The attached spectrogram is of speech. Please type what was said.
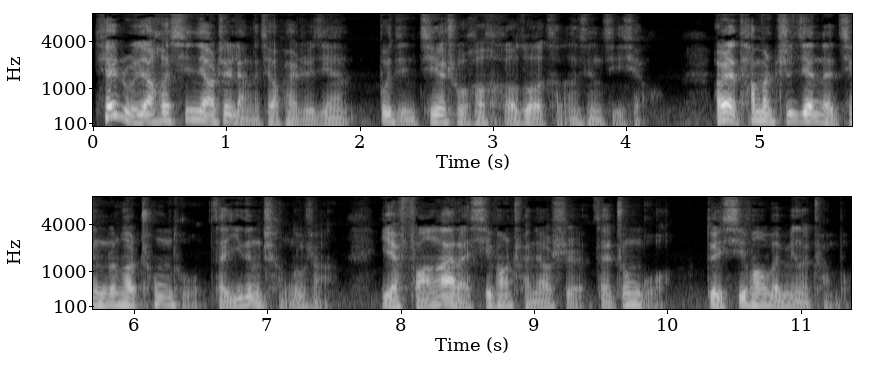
天主教和新教这两个教派之间不仅接触和合作的可能性极小，而且他们之间的竞争和冲突在一定程度上也妨碍了西方传教士在中国对西方文明的传播。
